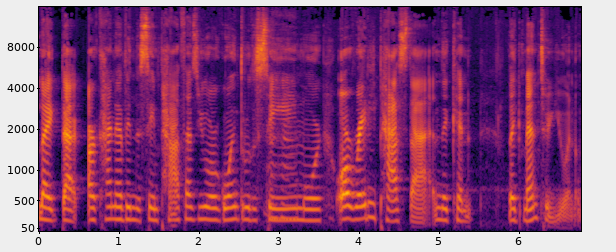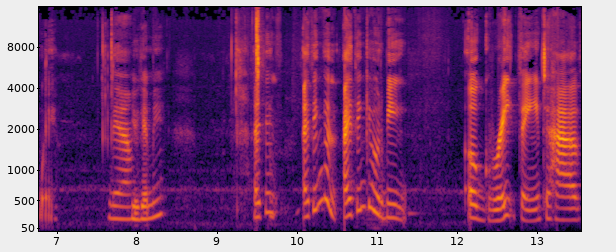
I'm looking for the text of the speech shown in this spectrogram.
Like that are kind of in the same path as you, or going through the same, or already past that, and they can like mentor you in a way. Yeah. You get me? I think I think it, I think it would be a great thing to have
